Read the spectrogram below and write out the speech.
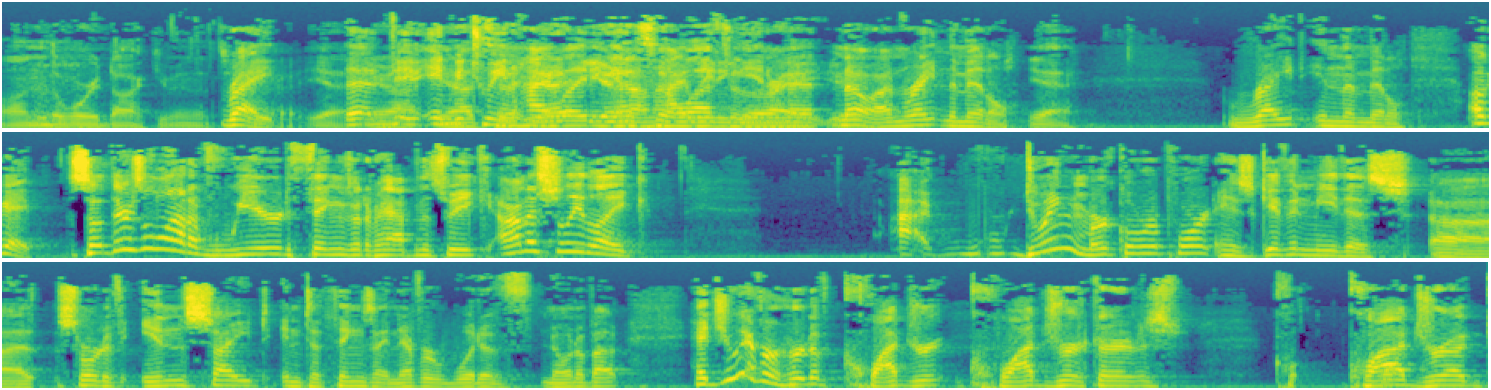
on the Word document. That's Right. Yeah. That- You're not- in you're not between to you're not- highlighting you're and to the left or the the internet. right. no, I'm right in the middle. Yeah. right in the middle. Okay, so there's a lot of weird things that have happened this week. Honestly, like I, doing Merkel report has given me this uh, sort of insight into things I never would have known about. Had you ever heard of quadra quadricers qu- quadrug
